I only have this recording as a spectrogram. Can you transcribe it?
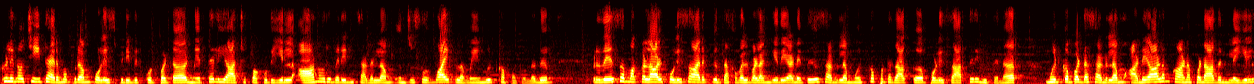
கிளிநொச்சி தருமபுரம் போலீஸ் பிரிவிற்குட்பட்ட நெத்தலியாற்று பகுதியில் ஆணொருவரின் சடலம் இன்று செவ்வாய்க்கிழமை மீட்கப்பட்டுள்ளது. பிரதேச மக்களால் போலீசாருக்கு தகவல் வழங்கியதை அடுத்து சடலம் மீட்கப்பட்டதாக போலீசார் தெரிவித்தனர். மீட்கப்பட்ட சடலம் அடையாளம் காணப்படாத நிலையில்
